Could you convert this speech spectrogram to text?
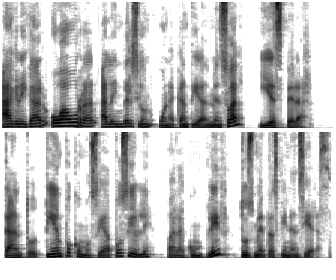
Agregar o ahorrar a la inversión una cantidad mensual y esperar tanto tiempo como sea posible para cumplir tus metas financieras.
